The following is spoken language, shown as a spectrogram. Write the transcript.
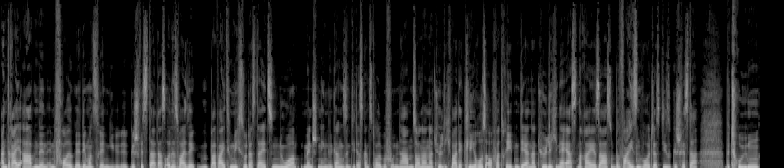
an drei Abenden in Folge demonstrieren die Geschwister das und es war bei weitem nicht so, dass da jetzt nur Menschen hingegangen sind, die das ganz toll gefunden haben, sondern natürlich war der Klerus auch vertreten, der natürlich in der ersten Reihe saß und beweisen wollte, dass diese Geschwister betrügen.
